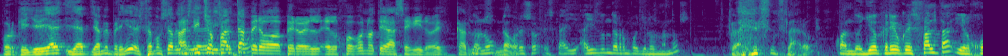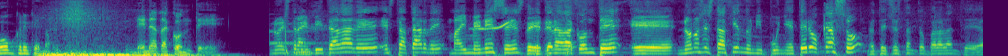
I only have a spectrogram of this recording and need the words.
Porque yo ya, ya, ya me he perdido. Estamos hablando Has de dicho falta, pero, pero el, el juego no te ha seguido, ¿eh, Carlos? No, no, por eso. Es que ahí, ahí es donde rompo yo los mandos. Claro, claro. Cuando yo creo que es falta y el juego cree que no. Nena da Conte. Nuestra invitada de esta tarde, May Meneses, de Tenada Conte, eh, no nos está haciendo ni puñetero caso No te eches tanto para adelante.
